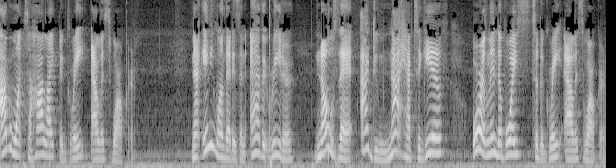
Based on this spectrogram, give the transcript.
I want to highlight the great Alice Walker. Now, anyone that is an avid reader knows that I do not have to give or lend a voice to the great Alice Walker.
